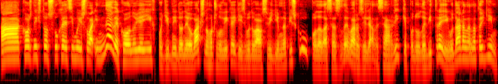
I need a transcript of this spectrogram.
А кожний, хто слухає ці мої слова і не виконує їх, подібний до необачного чоловіка, який збудував свій дім на піску, полилася злива, розділялися ріки, подули вітри і ударили на той дім.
